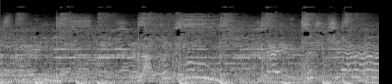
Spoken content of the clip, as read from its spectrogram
to space like a true native child.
